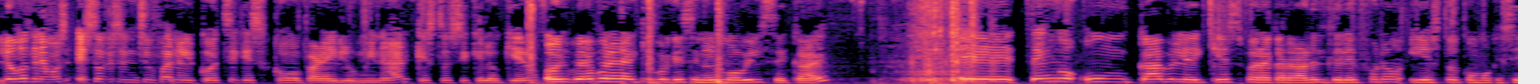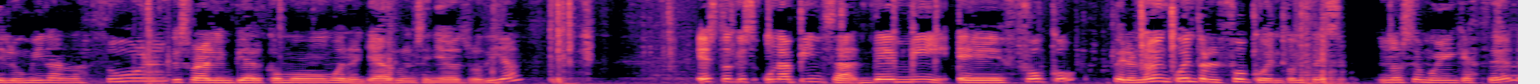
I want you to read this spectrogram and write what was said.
Luego tenemos esto que se enchufa en el coche, que es como para iluminar, que esto sí que lo quiero. Os voy a poner aquí porque si no el móvil se cae. Eh, tengo un cable que es para cargar el teléfono y esto como que se ilumina en azul. Que es para limpiar como, bueno, ya os lo enseñé el otro día esto que es una pinza de mi eh, foco, pero no encuentro el foco, entonces no sé muy bien qué hacer.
